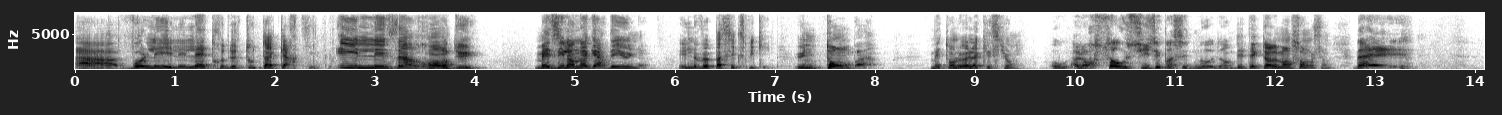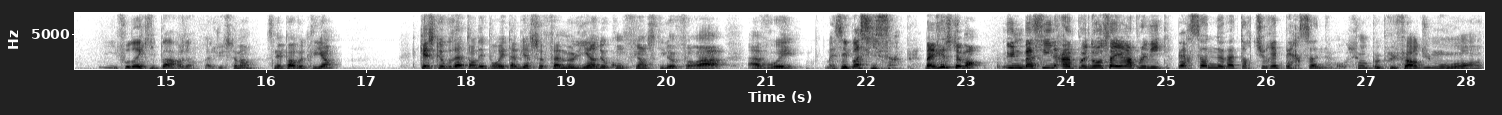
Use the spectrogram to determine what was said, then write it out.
a volé les lettres de tout un quartier. Il les a rendues. Mais il en a gardé une. Il ne veut pas s'expliquer. Une tombe. Mettons-le à la question. Oh, alors ça aussi, c'est passé de mode. Hein. Détecteur de mensonges? Ben, il faudrait qu'il parle. Bah justement, ce n'est pas votre client. Qu'est-ce que vous attendez pour établir ce fameux lien de confiance qui le fera avouer? Mais c'est pas si simple. Ben justement, une bassine, un peu d'eau, ça ira plus vite. Personne ne va torturer personne. Oh, si on peut plus faire d'humour.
